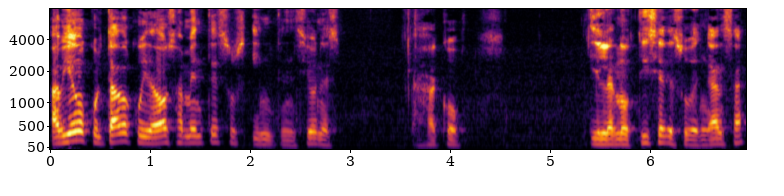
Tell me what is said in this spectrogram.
Habían ocultado cuidadosamente sus intenciones a Jacob, y la noticia de su venganza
